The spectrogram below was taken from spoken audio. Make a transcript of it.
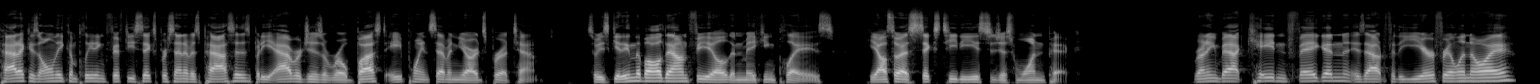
Paddock is only completing 56% of his passes, but he averages a robust 8.7 yards per attempt. So he's getting the ball downfield and making plays. He also has six TDs to just one pick. Running back Kaden Feagin is out for the year for Illinois,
